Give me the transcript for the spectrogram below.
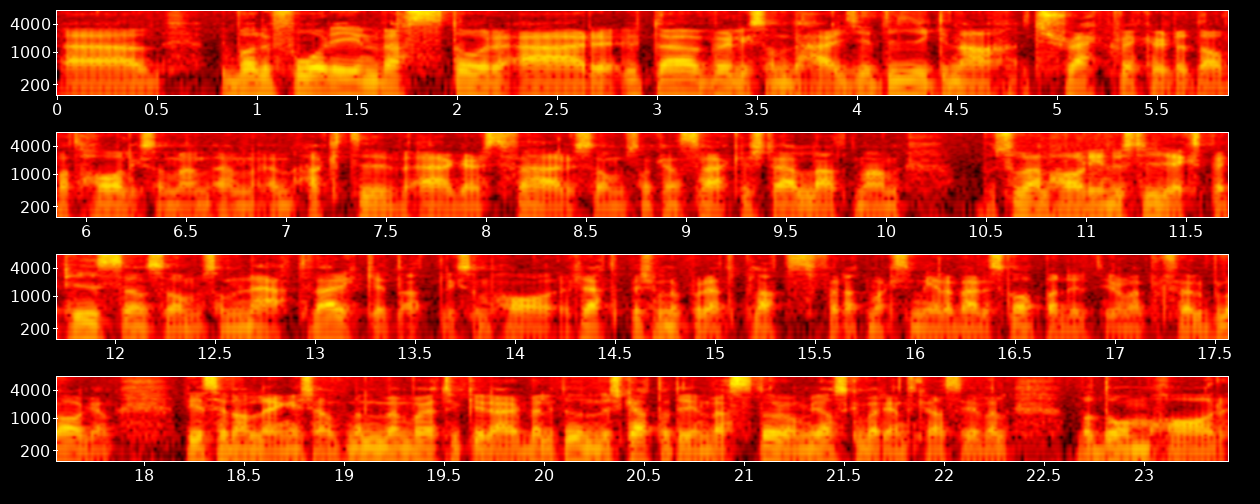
Eh, vad du får i Investor är, utöver liksom det här gedigna track recordet av att ha liksom en, en, en aktiv ägarsfär som, som kan säkerställa att man såväl har industriexpertisen som, som nätverket att liksom ha rätt personer på rätt plats för att maximera värdeskapandet i de här portföljbolagen. Det är sedan länge känt. Men, men vad jag tycker är väldigt underskattat i Investor, om jag ska vara rent krass, är väl vad de har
